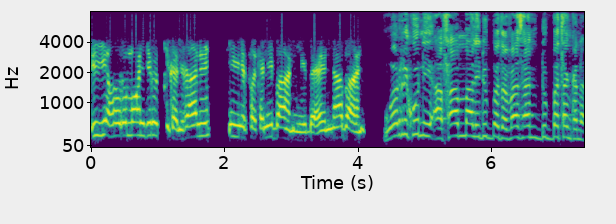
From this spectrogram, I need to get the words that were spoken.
biyya Oromoon jirutti kan isaan xiyyeeffatanii ba'anii ba'annaa ba'ani. Warri kun afaan maalii dubbatu afaan isaan dubbatan kana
